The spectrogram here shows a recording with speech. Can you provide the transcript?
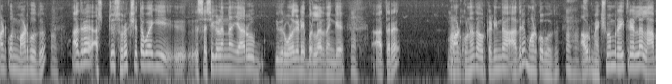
ಮಾಡ್ಕೊಂಡು ಮಾಡ್ಬೋದು. ಆದರೆ ಅಷ್ಟು ಸುರಕ್ಷಿತವಾಗಿ ಸಸಿಗಳನ್ನು ಯಾರು ಇದ್ರ ಒಳಗಡೆ ಬರಲಾರ್ದಂಗೆ. ಆ ಥರ ಮಾಡ್ಕೊಳೋದು ಅವ್ರ ಕಡೆಯಿಂದ ಆದರೆ ಮಾಡ್ಕೋಬಹುದು. ಅವ್ರು ಮ್ಯಾಕ್ಸಿಮಮ್ ರೈತರೆಲ್ಲ ಲಾಭ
